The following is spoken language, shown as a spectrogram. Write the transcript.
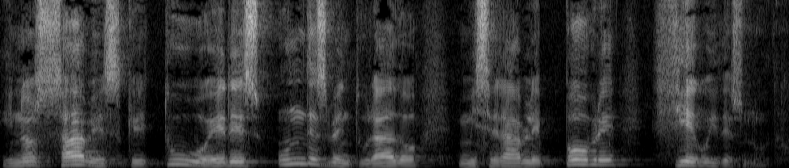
y no sabes que tú eres un desventurado, miserable, pobre, ciego y desnudo.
